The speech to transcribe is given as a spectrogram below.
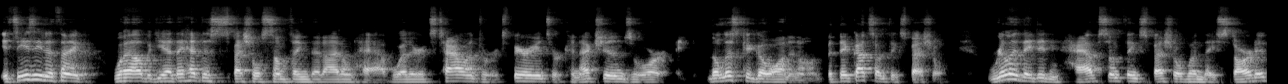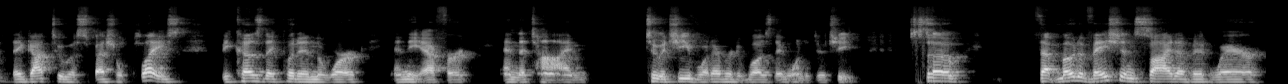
it's easy to think, well, but yeah, they had this special something that I don't have, whether it's talent or experience or connections or the list could go on and on, but they've got something special really they didn't have something special when they started. They got to a special place because they put in the work and the effort and the time to achieve whatever it was they wanted to achieve. So that motivation side of it where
